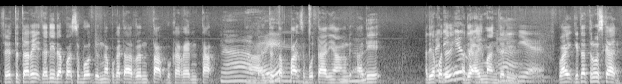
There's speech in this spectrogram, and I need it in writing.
saya tertarik tadi dapat sebut dengan perkataan rentap bukan rentap. Ah, uh, itu tepat sebutan yang mm-hmm. adik adik apa adik tadi? Adik Aiman ha, tadi. Yeah. Baik, kita teruskan.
